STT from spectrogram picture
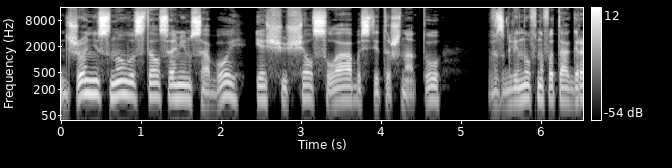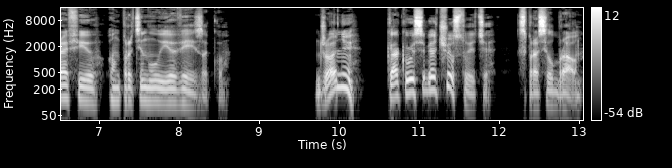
Джонни снова стал самим собой и ощущал слабость и тошноту. Взглянув на фотографию, он протянул ее Вейзаку. «Джонни, как вы себя чувствуете?» — спросил Браун.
